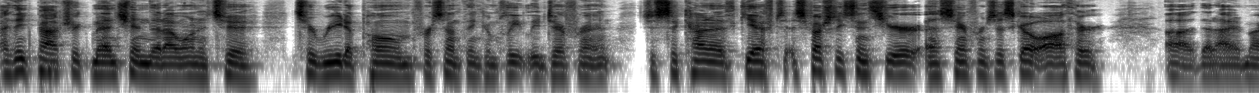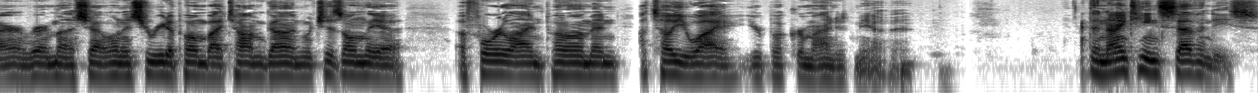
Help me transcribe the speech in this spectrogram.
I think Patrick mentioned that I wanted to to read a poem for something completely different, just a kind of gift, especially since you're a San Francisco author uh, that I admire very much. I wanted to read a poem by Thom Gunn, which is only a, a four line poem, and I'll tell you why your book reminded me of it. The 1970s.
